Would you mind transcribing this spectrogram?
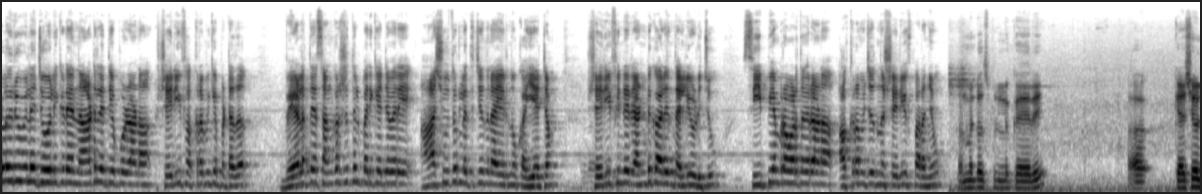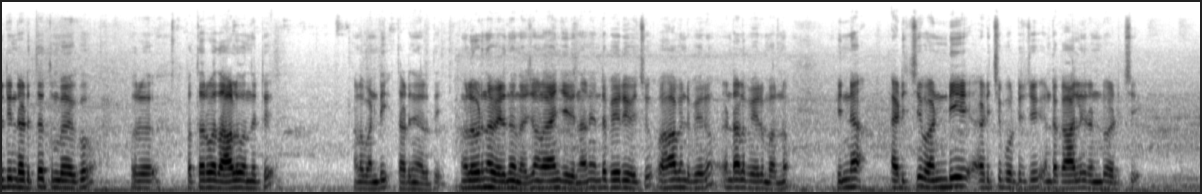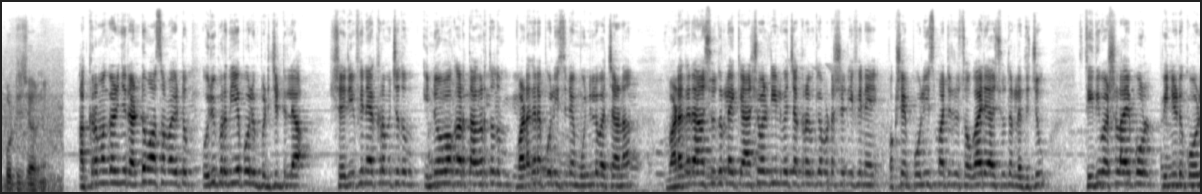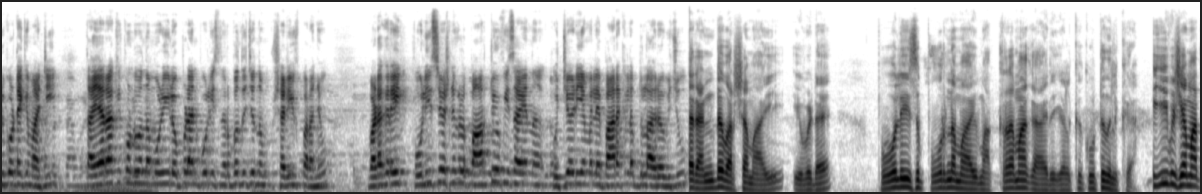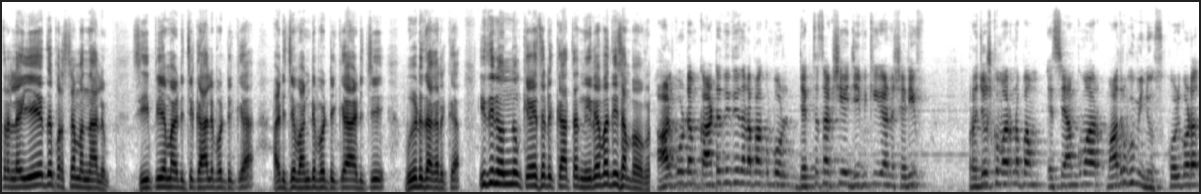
ബംഗളൂരുവിലെ ജോലിക്കിടെ നാട്ടിലെത്തിയപ്പോഴാണ് ഷെരീഫ് ആക്രമിക്കപ്പെട്ടത്. വേളത്തെ സംഘർഷത്തിൽ പരിക്കേറ്റവരെ ആശുപത്രിയിൽ എത്തിച്ചതിനായിരുന്നു കയ്യേറ്റം. ഷെരീഫിന്റെ രണ്ടു കാലും തല്ലിയൊടിച്ചു. സി പി എം പ്രവർത്തകരാണ് ആക്രമിച്ചതെന്ന് ഷെരീഫ് പറഞ്ഞു. ഗവൺമെന്റ് ഹോസ്പിറ്റലിൽ കയറി കാഷ്വാലിറ്റീന്റെ അടുത്തെത്തുമ്പോഴേക്കും ഒരു പത്തറുപത് ആൾ വന്നിട്ട് ഞങ്ങൾ വണ്ടി തടഞ്ഞു നിർത്തി. ഞങ്ങൾ എവിടെ നിന്നാണ് വരുന്നതെന്ന് വെച്ചാൽ ഞങ്ങൾ നിന്നാണ് എന്റെ പേര് ചോദിച്ചു. വഹാബിന്റെ പേരും രണ്ടാളുടെ പേരും പറഞ്ഞു. പിന്നെ അടിച്ച് വണ്ടി അടിച്ച് പൊട്ടിച്ച് എന്റെ കാൽ രണ്ടും അടിച്ച് പൊട്ടിച്ച് കളഞ്ഞു അക്രമം കഴിഞ്ഞ് രണ്ടു മാസമായിട്ടും ഒരു പ്രതിയെ പോലും പിടിച്ചിട്ടില്ല. ഷെരീഫിനെ ആക്രമിച്ചതും ഇന്നോവ കാർ തകർത്തതും വടകര പോലീസിന്റെ മുന്നിൽ വെച്ചാണ്. വടകര ആശുപത്രിയിലെ കാഷ്വാലിറ്റിയിൽ വെച്ച് ആക്രമിക്കപ്പെട്ട ഷെരീഫിനെ പക്ഷേ പോലീസ് മറ്റൊരു സ്വകാര്യ ആശുപത്രിയിൽ എത്തിച്ചു. സ്ഥിതി വഷളായപ്പോൾ പിന്നീട് കോഴിക്കോട്ടേക്ക് മാറ്റി. തയ്യാറാക്കി കൊണ്ടുവന്ന മൊഴിയിൽ ഒപ്പിടാൻ പോലീസ് നിർബന്ധിച്ചെന്നും ഷെരീഫ് പറഞ്ഞു. വടകരയിൽ പോലീസ് സ്റ്റേഷനുകൾ party ഓഫീസായെന്ന് Kuttiadi M L A Parakkal Abdulla ആരോപിച്ചു. രണ്ട് വർഷമായി ഇവിടെ പോലീസ് പൂർണമായും അക്രമകാരികൾക്ക് കൂട്ടുനിൽക്കുക. ഈ വിഷയം മാത്രമല്ല ഏത് പ്രശ്നം വന്നാലും സി പി എം അടിച്ച് കാൽ പൊട്ടിക്കുക അടിച്ച് വണ്ടി പൊട്ടിക്കുക അടിച്ച് വീട് തകർക്കുക ഇതിനൊന്നും കേസെടുക്കാത്ത നിരവധി സംഭവങ്ങൾ. ആൾക്കൂട്ടം കാട്ടുനീതി നടപ്പാക്കുമ്പോൾ രക്തസാക്ഷിയെ ജീവിക്കുകയാണ് ഷെരീഫ്. പ്രജോഷ് കുമാറിനൊപ്പം എസ് ശ്യാംകുമാർ മാതൃഭൂമി ന്യൂസ് കോഴിക്കോട്.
